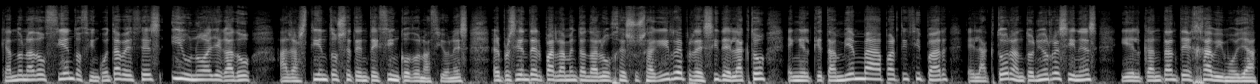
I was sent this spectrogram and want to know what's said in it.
que han donado 150 veces y uno ha llegado a las 175 donaciones. El presidente del Parlamento andaluz, Jesús Aguirre, preside el acto en el que también va a participar el actor Antonio Resines y el cantante Javi Moya.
